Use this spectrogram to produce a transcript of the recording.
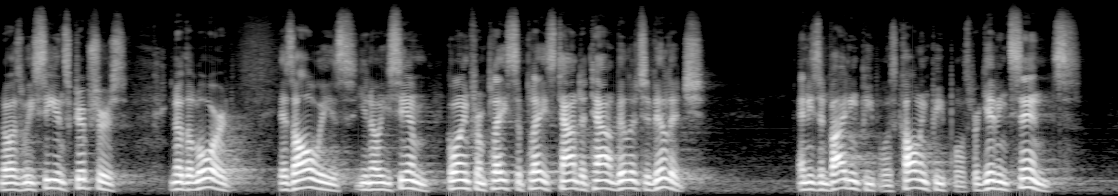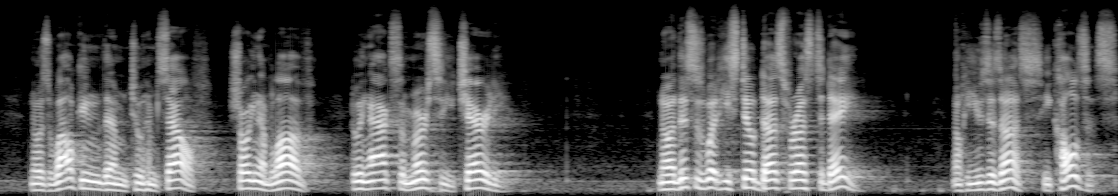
You know, as we see in scriptures, you know, the Lord is always, you know, you see him going from place to place, town to town, village to village. And he's inviting people, he's calling people, he's forgiving sins, you know, he's welcoming them to himself, showing them love, doing acts of mercy, charity. No, and this is what he still does for us today. No, he uses us, he calls us.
